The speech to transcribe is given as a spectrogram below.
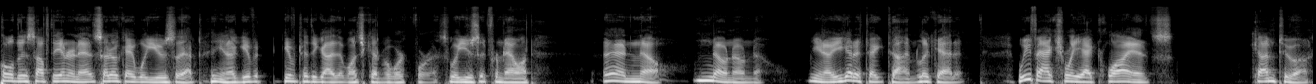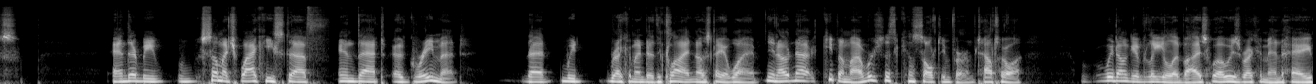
pulled this off the internet and said, okay, we'll use that. You know, give it give it to the guy that wants to come to work for us. We'll use it from now on. Uh, no, no, no, no. You know, you got to take time, look at it. We've actually had clients come to us, and there'd be so much wacky stuff in that agreement that we recommend to the client, no, stay away. You know, now keep in mind, we're just a consulting firm, Taltoa. We don't give legal advice. We always recommend, hey,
